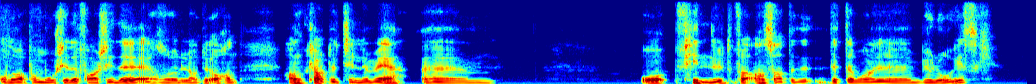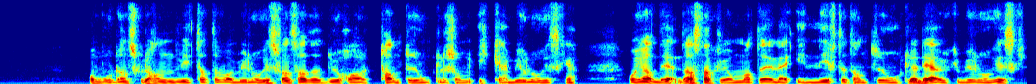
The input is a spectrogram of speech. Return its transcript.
om det var på mors side, fars side, altså langt ut. Og han, han klarte til og med øh, å finne ut For han sa at dette var eh, biologisk. Og hvordan skulle han vite at det var biologisk? For han sa at du har tanter og onkler som ikke er biologiske. Og ja, det, da snakker vi om at det er inngifte tanter og onkler. Det er jo ikke biologisk.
